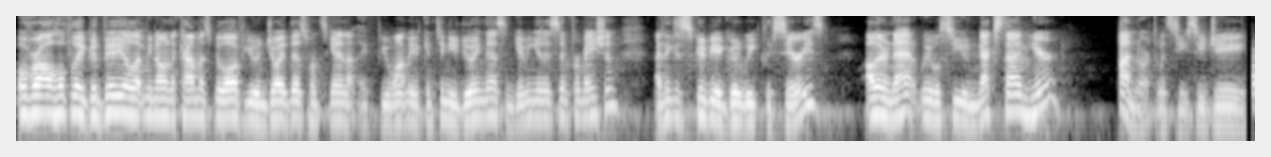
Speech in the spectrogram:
overall, hopefully a good video. Let me know in the comments below if you enjoyed this. Once again, if you want me to continue doing this and giving you this information, I think this to be a good weekly series. Other than that, we will see you next time here on Northwoods TCG.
